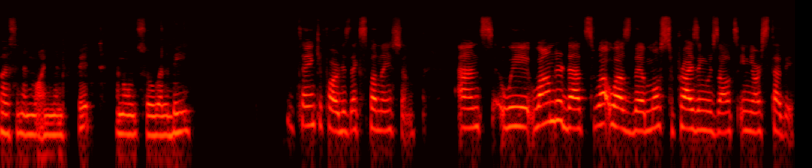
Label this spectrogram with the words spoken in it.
person environment fit and also well being. Thank you for this explanation. And we wonder that what was the most surprising result in your study?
